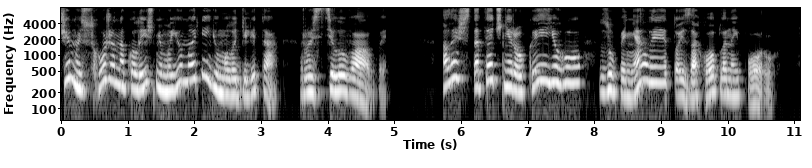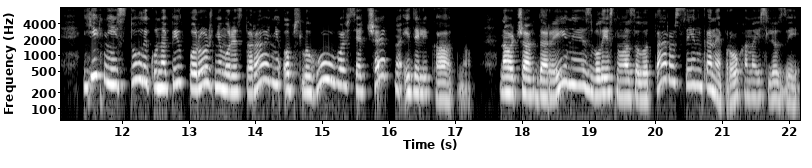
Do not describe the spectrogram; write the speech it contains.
Чимось схожа на колишню мою Марію молоді літа, розцілував би. Але ж статечні роки його зупиняли той захоплений порух. Їхній столик у напівпорожньому ресторані обслуговувався чепно і делікатно. На очах Дарини зблиснула золота росинка непроханої сльози.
